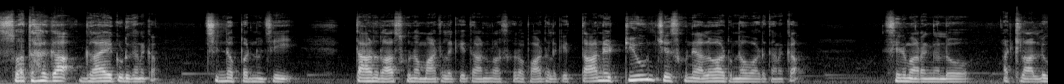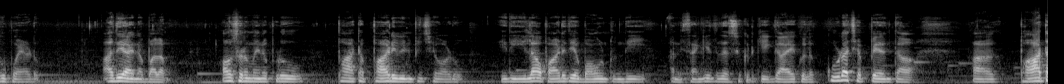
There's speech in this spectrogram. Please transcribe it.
స్వతహగా గాయకుడు గనక చిన్నప్పటి నుంచి తాను రాసుకున్న మాటలకి తాను రాసుకున్న పాటలకి తానే ట్యూన్ చేసుకునే అలవాటు ఉన్నవాడు కనుక సినిమా రంగంలో అట్లా అల్లుకుపోయాడు. అది ఆయన బలం. అవసరమైనప్పుడు పాట పాడి వినిపించేవాడు. ఇది ఇలా పాడితే బాగుంటుంది అని సంగీత దర్శకుడికి గాయకులకు కూడా చెప్పేంత ఆ పాట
